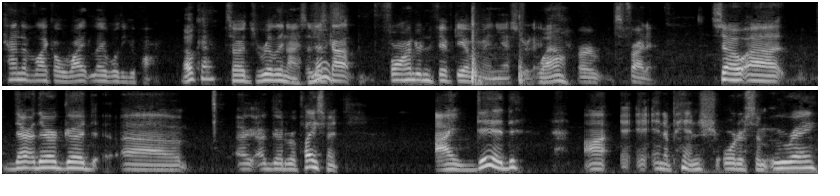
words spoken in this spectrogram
kind of like a white labeled Yupoong. Okay. So it's really nice. I just got 450 of them in yesterday Wow. or it's Friday. So uh, they're they're a good uh, a, a good replacement. I did uh, in a pinch order some Ouray,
